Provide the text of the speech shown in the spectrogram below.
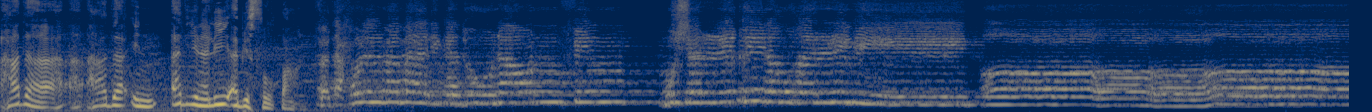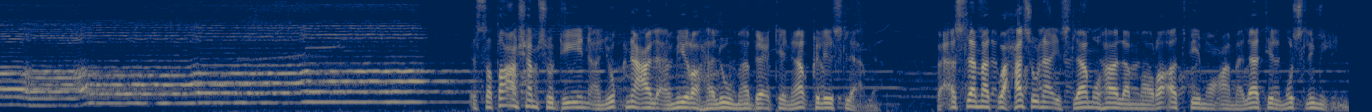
هذا هذا إن أذن لي أبي السلطان. فتحوا الممالك دون عنف مشرقين مغربين. استطاع شمس الدين أن يقنع الأمير هلومة باعتناق الإسلام فأسلمت وحسن إسلامها لما رأت في معاملات المسلمين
